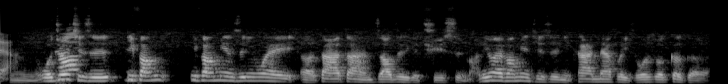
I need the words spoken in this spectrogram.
对啊，嗯，我觉得其实一方一方面是因为呃，大家当然知道这是一个趋势嘛。另外一方面，其实你看 Netflix 或者说各个。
